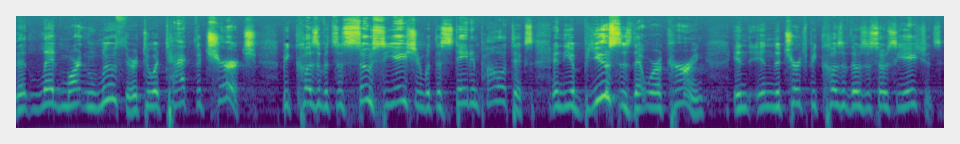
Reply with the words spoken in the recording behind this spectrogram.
that led Martin Luther to attack the church because of its association with the state and politics and the abuses that were occurring in, in the church because of those associations.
